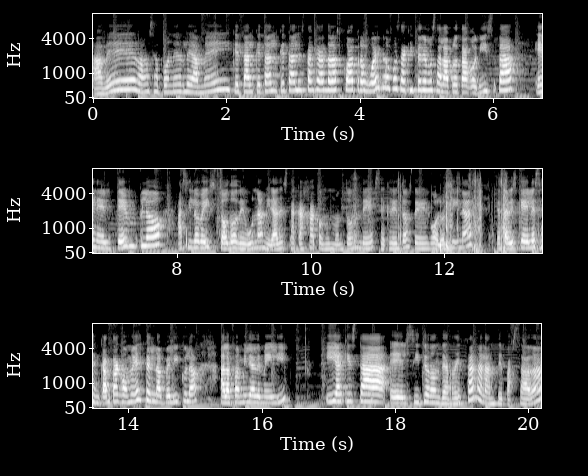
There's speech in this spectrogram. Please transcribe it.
A ver, vamos a ponerle a May. ¿Qué tal, qué tal, qué tal? ¿Están quedando las cuatro? Bueno, pues aquí tenemos a la protagonista en el templo. Así lo veis todo de una. Mirad esta caja con un montón de secretos de golosinas. Ya sabéis que les encanta comer en la película a la familia de Lee. Y aquí está el sitio donde rezan a la antepasada.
